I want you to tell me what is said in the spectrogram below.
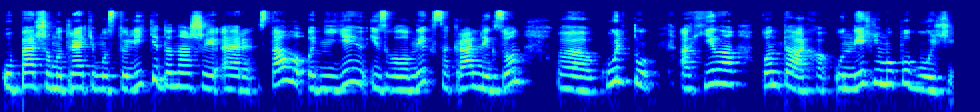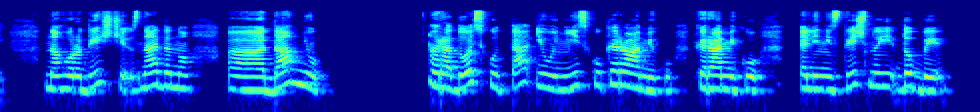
У першому-третьому столітті до нашої ери стало однією із головних сакральних зон е, культу Ахіла Понтарха у нижньому побужжі. На городищі знайдено е, давню радоську та іонійську кераміку, кераміку еліністичної доби,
